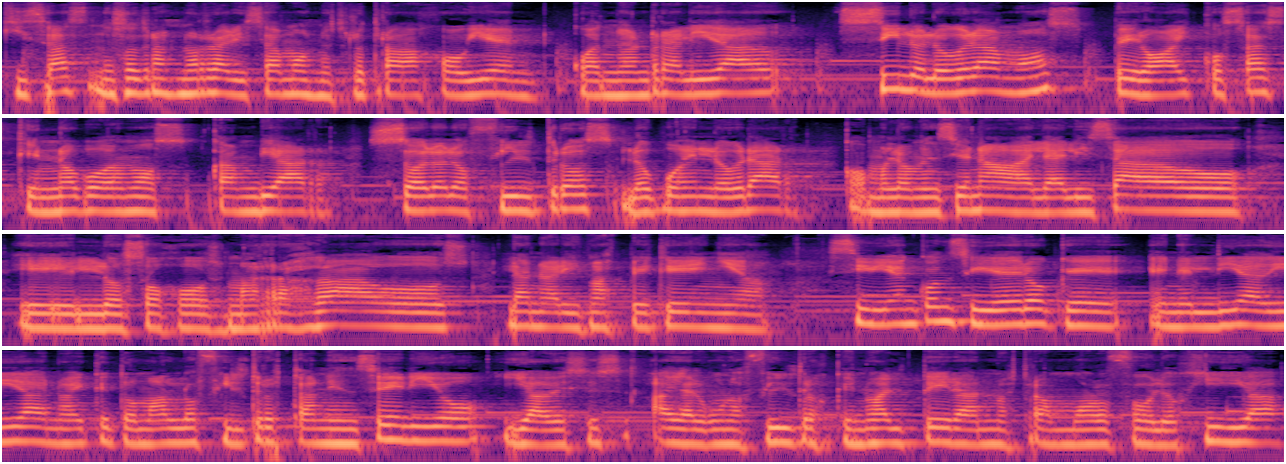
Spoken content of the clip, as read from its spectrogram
quizás nosotros no realizamos nuestro trabajo bien, cuando en realidad sí lo logramos, pero hay cosas que no podemos cambiar, solo los filtros lo pueden lograr, como lo mencionaba, el alisado, eh, los ojos más rasgados, la nariz más pequeña. Si bien considero que en el día a día no hay que tomar los filtros tan en serio y a veces hay algunos filtros que no alteran nuestra morfología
